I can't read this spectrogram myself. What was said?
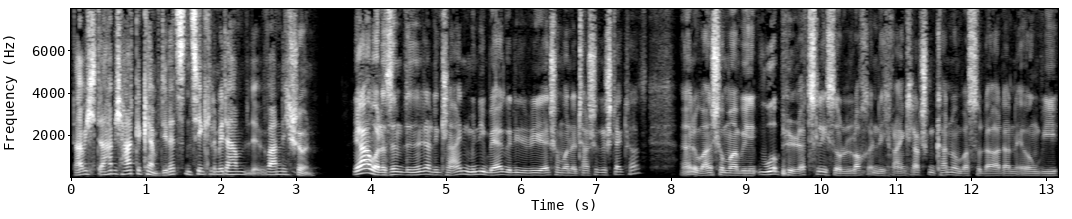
da habe ich, da habe ich hart gekämpft. Die letzten zehn Kilometer haben, waren nicht schön. Ja, aber das sind, das sind ja die kleinen Mini-Berge, die du dir jetzt schon mal in die Tasche gesteckt hast. Ja, du weißt schon mal, wie urplötzlich so ein Loch in dich reinklatschen kann und was du da dann irgendwie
